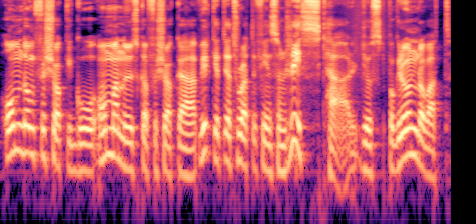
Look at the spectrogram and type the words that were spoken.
om de försöker gå, om man nu ska försöka, vilket jag tror att det finns en risk här, just på grund av att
